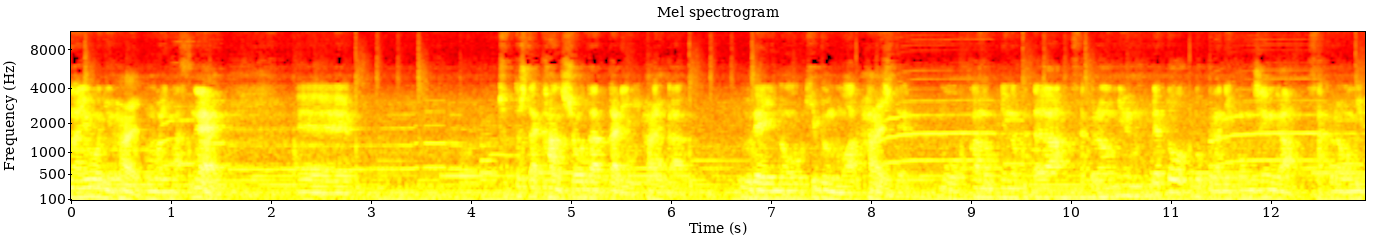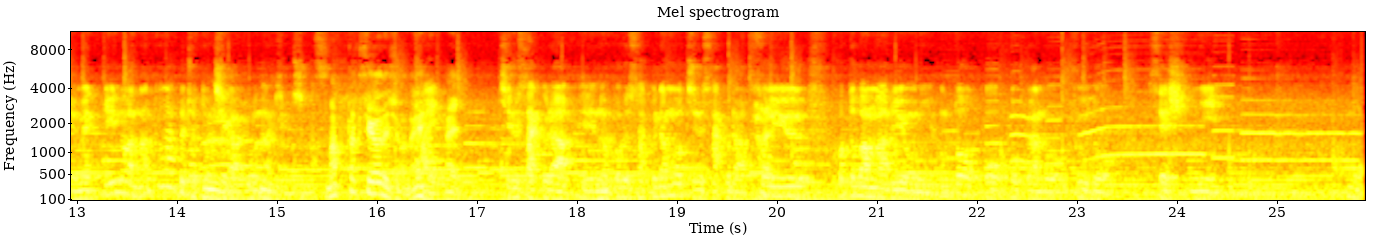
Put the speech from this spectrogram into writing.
なようにはい。思いますね。はい。えーちょっとした鑑賞だったり、はい。なんか憂いの気分もあったりして、もう他の国の方が桜を見る目と僕ら日本人が桜を見る目っていうのはなんとなくちょっと違うような気もします。全く違うでしょうね。はい。はい。散る桜、えーうん。残る桜も散る桜、そういう言葉もあるように本当こう僕らの風土精神にも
